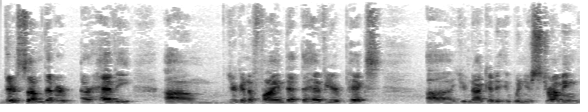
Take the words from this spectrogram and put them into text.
There's some that are, are heavy. Um, you're going to find that the heavier picks, uh, you're not going to, when you're strumming,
